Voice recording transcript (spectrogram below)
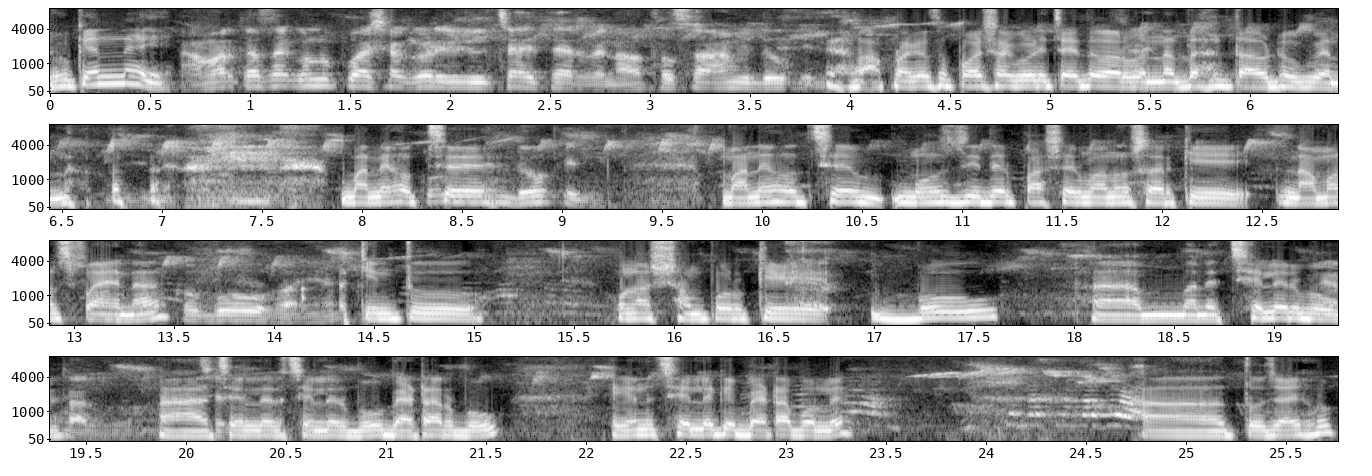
ঢুকেন নাই? আমার কাছে কোনো পয়সা করি চাইতে পারবে না অথচ আমি ঢুকি। আপনার কাছে পয়সা করে চাইতে পারবেন না তাও ঢুকবেন না। মানে হচ্ছে ঢুকিনি মানে হচ্ছে মসজিদের পাশের মানুষ আর কি নামাজ পায় না। বউ হয় হ্যাঁ। কিন্তু ওনার সম্পর্কে বউ মানে ছেলের বউ। হ্যাঁ ছেলের ছেলের বউ বেটার বউ। এখানে ছেলেকে বেটা বলে। আহ, তো যাই হোক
